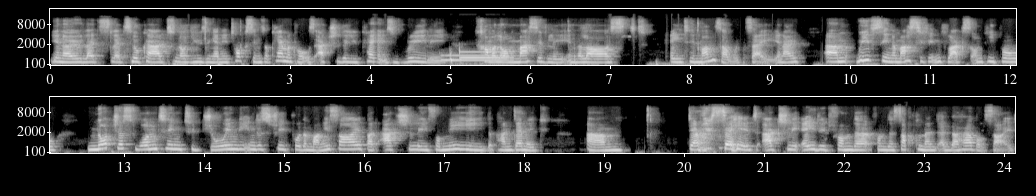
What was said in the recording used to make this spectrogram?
you know, let's let's look at not using any toxins or chemicals. Actually, the UK has really come along massively in the last 18 months, I would say. You know, um, we've seen a massive influx on people not just wanting to join the industry for the money side, but actually, for me, the pandemic um, dare I say it, actually aided from the from the supplement and the herbal side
